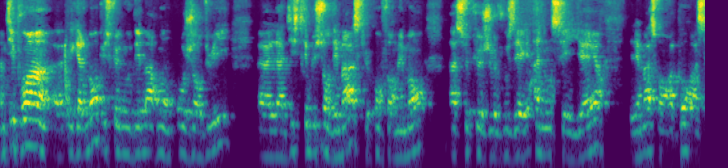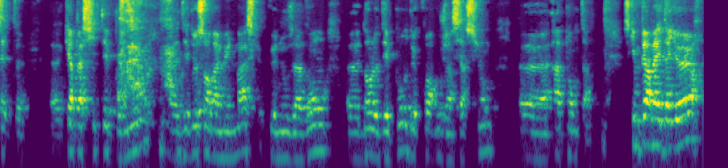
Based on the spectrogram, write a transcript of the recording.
Un petit point euh, également, puisque nous démarrons aujourd'hui euh, la distribution des masques conformément à ce que je vous ai annoncé hier, les masques en rapport à cette capacité pour nous des 220 000 masques que nous avons dans le dépôt de Croix-Rouge Insertion euh, à Pantin. Ce qui me permet d'ailleurs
